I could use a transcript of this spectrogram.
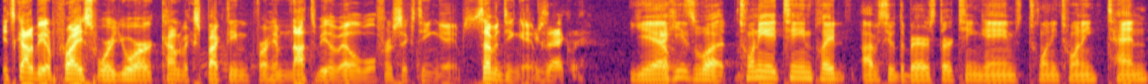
it's got to be a price where you're kind of expecting for him not to be available for 16 games, 17 games. Exactly. Yeah, yep. he's what? 2018 played obviously with the Bears 13 games, 2020 10,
